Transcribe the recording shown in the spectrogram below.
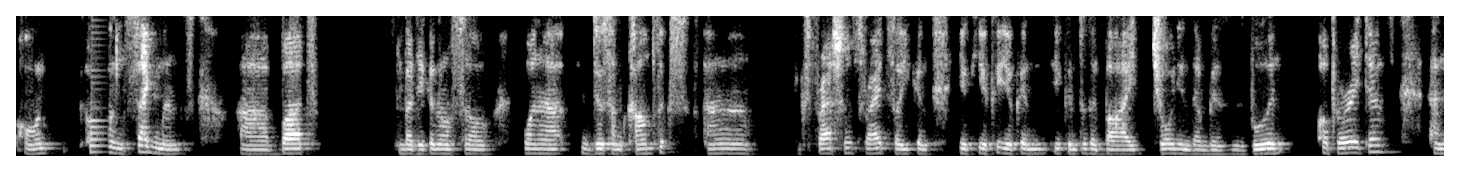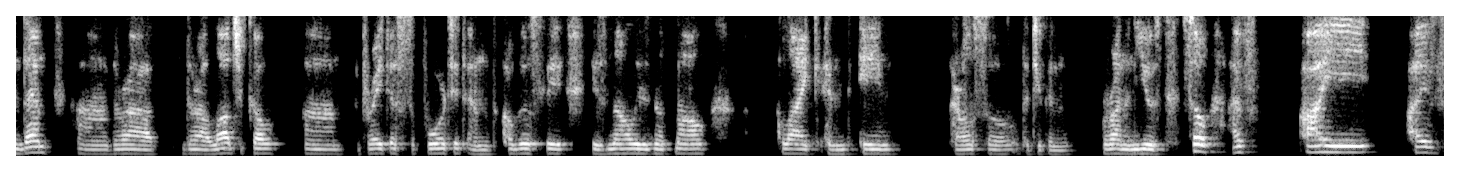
on on segments, uh, but but you can also want to do some complex uh, expressions, right? So you can you, you, you can you can do that by joining them with these boolean operators, and then uh, there are there are logical um, operators supported, and obviously is null is not null, like and in are also that you can run and use. So I've I I've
